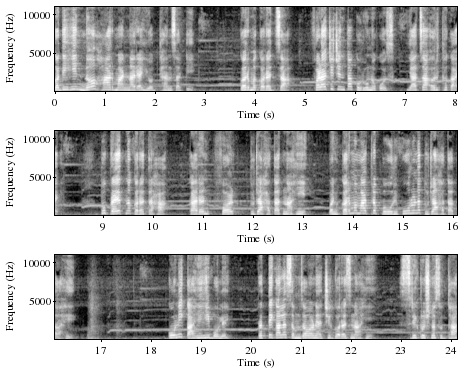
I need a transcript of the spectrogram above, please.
कधीही न हार मानणाऱ्या योद्ध्यांसाठी. कर्म करत जा. फळाची चिंता करू नकोस. याचा अर्थ काय? तू प्रयत्न करत राहा. कारण फळ तुझ्या हातात नाही पण कर्म मात्र परिपूर्ण तुझ्या हातात आहे. कोणी काहीही बोलेल प्रत्येकाला समजवण्याची गरज नाही. श्रीकृष्णसुद्धा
